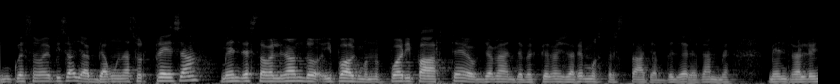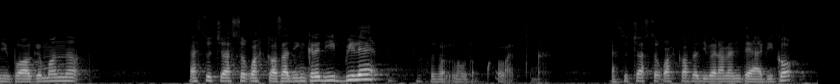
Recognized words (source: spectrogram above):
In questo nuovo episodio abbiamo una sorpresa. Mentre stavo allenando i Pokémon fuori parte, ovviamente perché sennò ci saremmo stressati a vedere sempre mentre alleno i Pokémon, è successo qualcosa di incredibile. È successo qualcosa di veramente epico.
